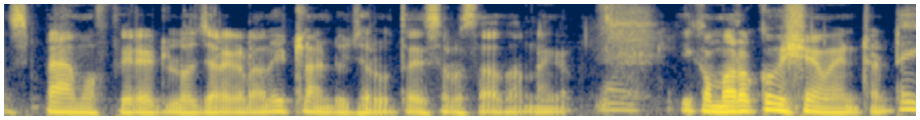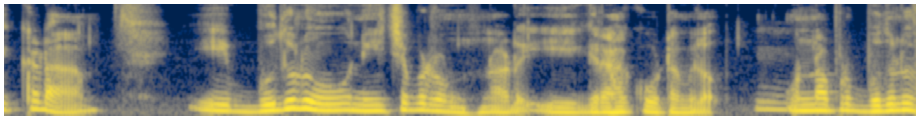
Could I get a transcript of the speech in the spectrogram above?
span of పీరియడ్లో జరగడాలు ఇట్లాంటివి జరుగుతాయి సర్వసాధారణంగా. ఇక మరొక విషయం ఏంటంటే ఇక్కడ ఈ బుధుడు నీచబడి ఉంటున్నాడు ఈ గ్రహ కూటమిలో. ఉన్నప్పుడు బుధుడు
